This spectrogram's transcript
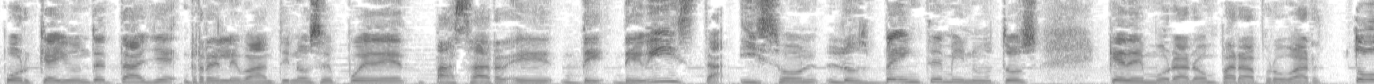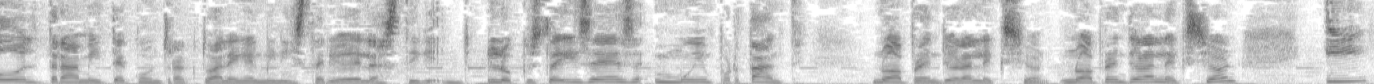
porque hay un detalle relevante y no se puede pasar eh, de, de vista, y son los 20 minutos que demoraron para aprobar todo el trámite contractual en el Ministerio de las TIC. Lo que usted dice es muy importante. No aprendió la lección. No aprendió la lección y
